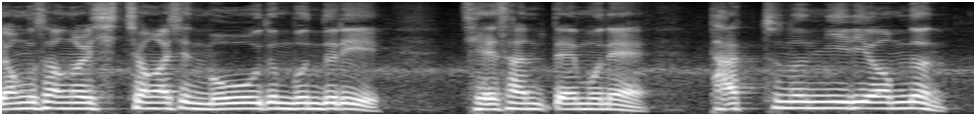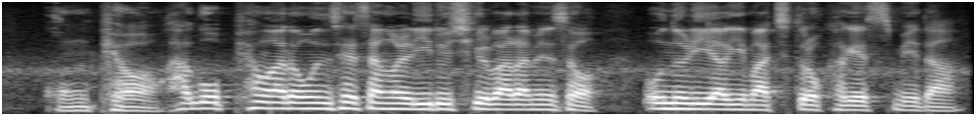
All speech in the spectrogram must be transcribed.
영상을 시청하신 모든 분들이 재산 때문에 다투는 일이 없는 공평하고 평화로운 세상을 이루시길 바라면서 오늘 이야기 마치도록 하겠습니다.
